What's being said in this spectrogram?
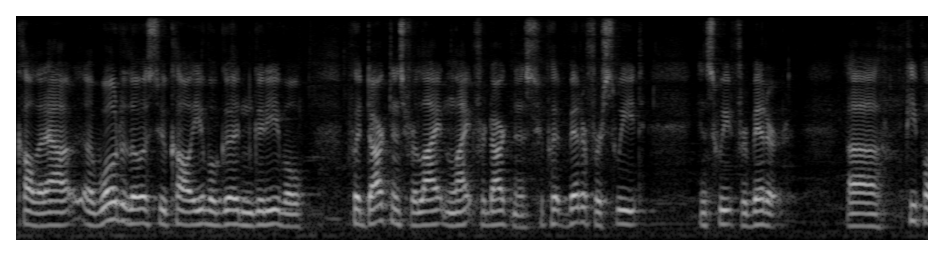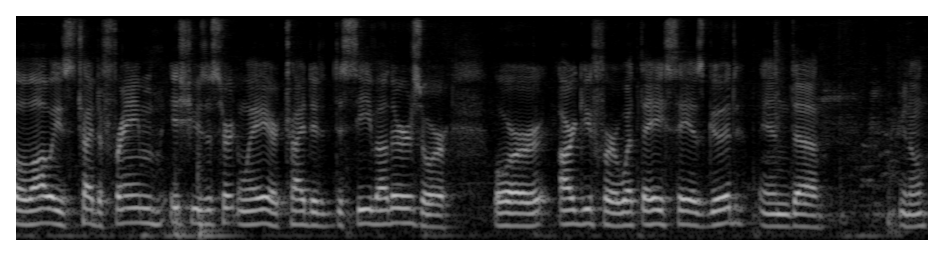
called it out uh, Woe to those who call evil good and good evil, put darkness for light and light for darkness, who put bitter for sweet and sweet for bitter. Uh, people have always tried to frame issues a certain way or tried to deceive others or or argue for what they say is good. And, uh, you know,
